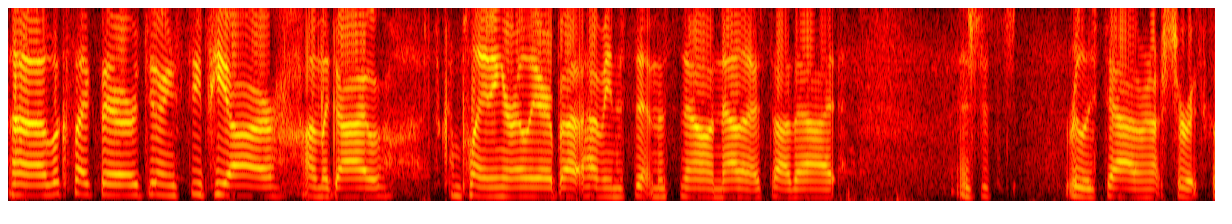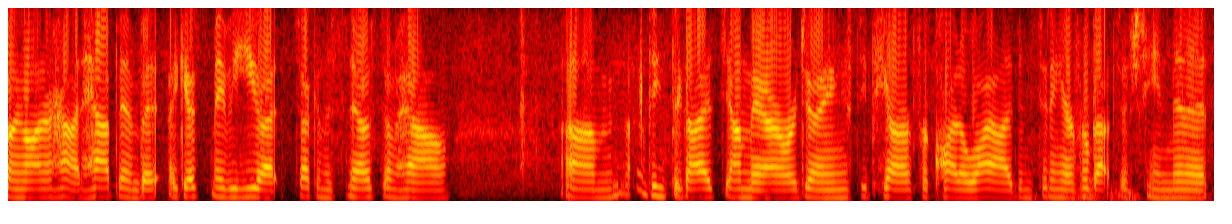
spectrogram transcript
Uh, looks like they're doing CPR on the guy who was complaining earlier about having to sit in the snow, and now that I saw that, it's just really sad. I'm not sure what's going on or how it happened, but I guess maybe he got stuck in the snow somehow. Um, I think the guys down there were doing CPR for quite a while. I've been sitting here for about 15 minutes.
